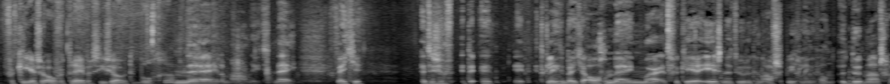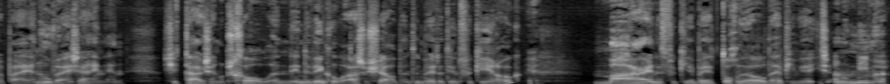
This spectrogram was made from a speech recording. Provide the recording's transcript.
verkeersovertreders die zo te bocht gaan? Nee, helemaal niet. Nee. Weet je, het, is een, het, het, het- het klinkt een beetje algemeen... maar het verkeer is natuurlijk een afspiegeling van de maatschappij... en hoe wij zijn. En als je thuis en op school en in de winkel asociaal bent... dan ben je dat in het verkeer ook. Maar in het verkeer ben je toch wel, daar heb je weer iets anoniemer...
